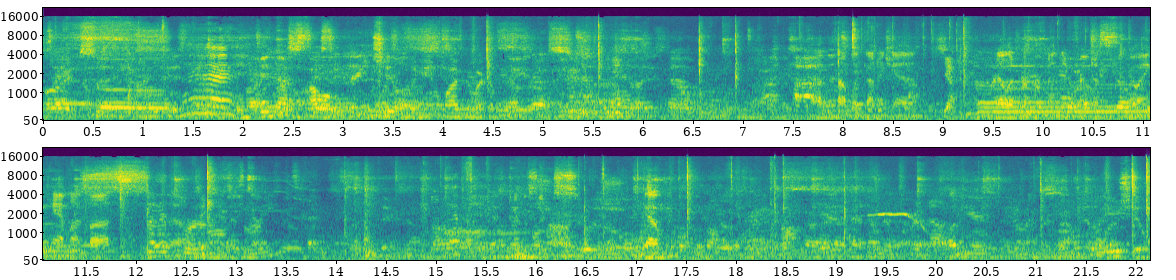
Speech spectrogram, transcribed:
Alright, so. I'm probably gonna get really reprimanded for just going ham on Batzz. So. Ten to six. Go. You shield.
